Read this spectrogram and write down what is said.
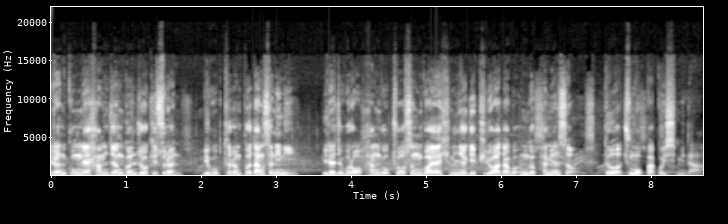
이런 국내 함정 건조 기술은 미국 트럼프 당선인이 이례적으로 한국 조선과의 협력이 필요하다고 언급하면서 더 주목받고 있습니다.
